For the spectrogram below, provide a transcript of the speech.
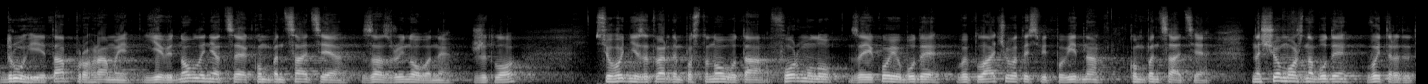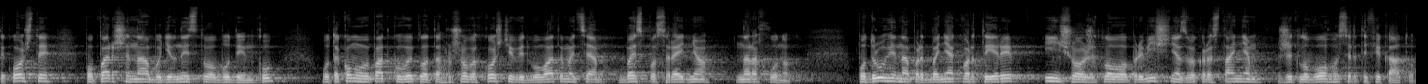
другий етап програми є відновлення це компенсація за зруйноване житло. Сьогодні затвердимо постанову та формулу, за якою буде виплачуватись відповідна компенсація. На що можна буде витратити кошти? По-перше, на будівництво будинку. У такому випадку виплата грошових коштів відбуватиметься безпосередньо на рахунок. По-друге, на придбання квартири іншого житлового приміщення з використанням житлового сертифікату.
